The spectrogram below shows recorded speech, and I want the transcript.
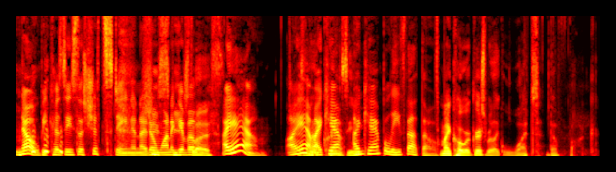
no, because he's a shit stain and I don't want to give him. I am. I am. I can't crazy? I can't believe that though. My coworkers were like, "What the fuck?"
